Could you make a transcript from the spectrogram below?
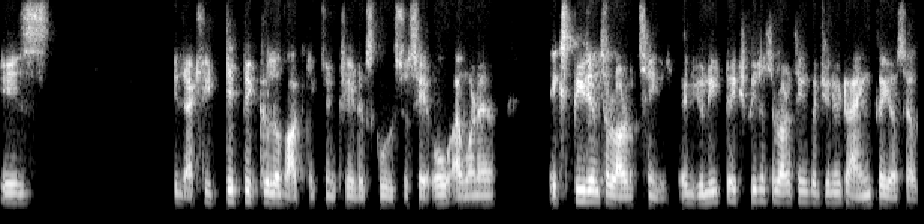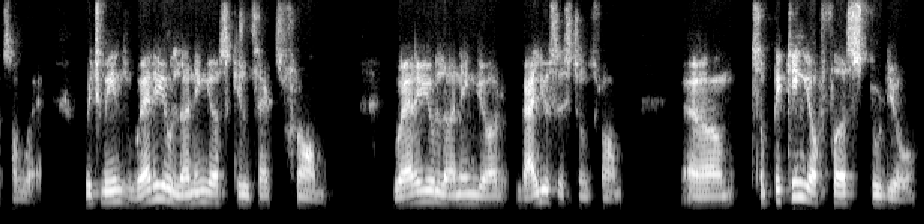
is is actually typical of architecture and creative schools to say, oh, I want to experience a lot of things. And you need to experience a lot of things, but you need to anchor yourself somewhere, which means where are you learning your skill sets from? Where are you learning your value systems from? Um, so picking your first studio,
